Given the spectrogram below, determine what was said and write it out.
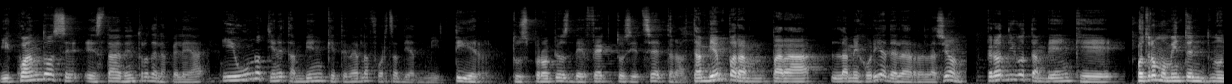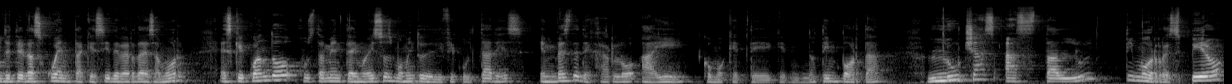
Y cuando se está dentro de la pelea, y uno tiene también que tener la fuerza de admitir tus propios defectos etcétera. También para, para la mejoría de la relación. Pero digo también que otro momento en donde te das cuenta que sí de verdad es amor es que cuando justamente hay esos momentos de dificultades, en vez de dejarlo ahí como que, te, que no te importa, luchas hasta el último respiro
